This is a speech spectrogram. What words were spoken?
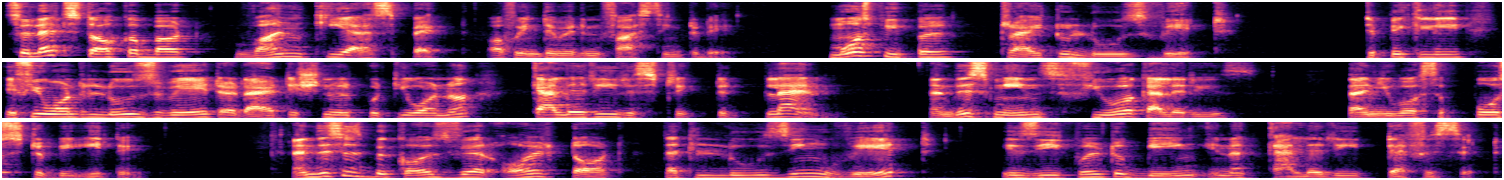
So let's talk about one key aspect of intermittent fasting today. Most people try to lose weight. Typically, if you want to lose weight, a dietitian will put you on a calorie restricted plan. And this means fewer calories than you were supposed to be eating. And this is because we are all taught that losing weight is equal to being in a calorie deficit.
